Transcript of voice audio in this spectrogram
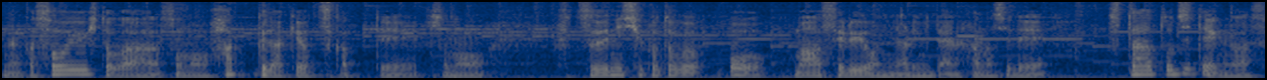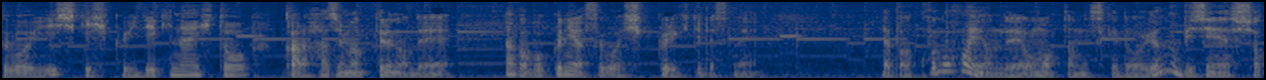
なんかそういう人がそのハックだけを使ってその普通に仕事を回せるようになるみたいな話でスタート時点がすごい意識低いできない人から始まってるのでなんか僕にはすごいしっくりきてですね。やっぱこの本読んで思ったんですけど世のビジネス書っ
